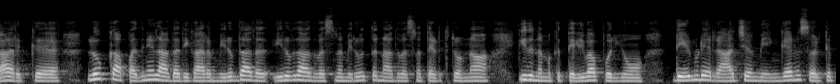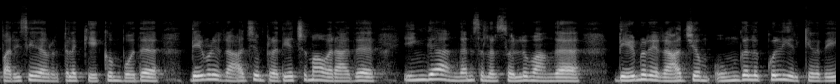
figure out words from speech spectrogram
தான் இருக்கு. லூக்கா பதினேழாவது அதிகாரம் இருபதாவது இருபதாவது வசனம் இருபத்தொன்னாவது வசனத்தை எடுத்துட்டோம்னா இது நமக்கு தெளிவாக புரியும். தேவனுடைய ராஜ்யம் எங்கேன்னு சொல்லிட்டு பரிசை இடத்துல கேட்கும்போது தேவனுடைய ராஜ்யம் பிரத்யட்சமாக வராது. இங்கே அங்கன்னு சிலர் சொல்லுவாங்க தேவனுடைய ராஜ்யம் உங்களுக்குள் இருக்கிறதே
